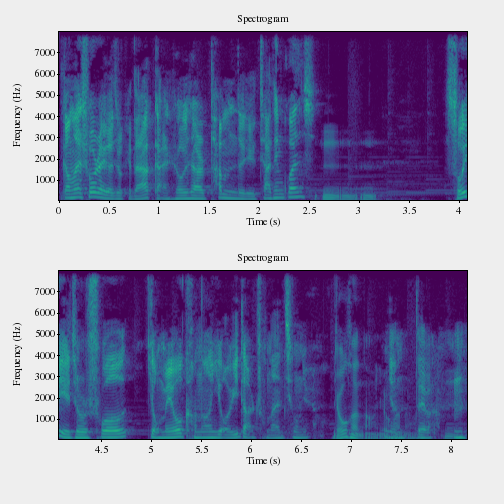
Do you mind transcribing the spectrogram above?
刚才说这个就给大家感受一下他们的这个家庭关系，嗯嗯嗯，所以就是说有没有可能有一点重男轻女？嘛？有可能，有可能，对吧？嗯。嗯，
